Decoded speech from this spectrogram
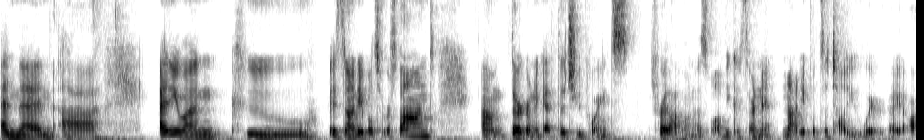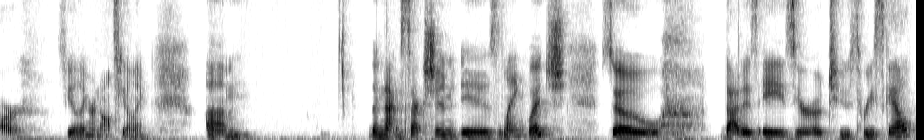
and then uh, anyone who is not able to respond, um, they're going to get the two points for that one as well because they're not able to tell you where they are feeling or not feeling. Um, the next section is language. So that is a zero to three scale.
